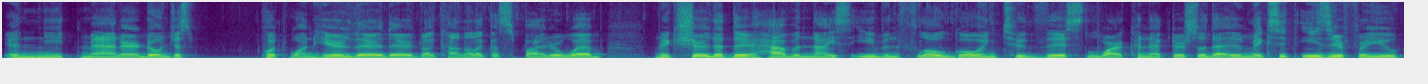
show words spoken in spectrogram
and neat manner. Don't just put one here, there, there, like kind of like a spider web. Make sure that they have a nice even flow going to this wire connector so that it makes it easier for you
